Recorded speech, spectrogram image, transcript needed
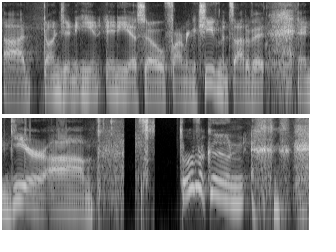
uh, dungeon in, in ESO farming achievements out of it and gear. Um, Thurvokun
